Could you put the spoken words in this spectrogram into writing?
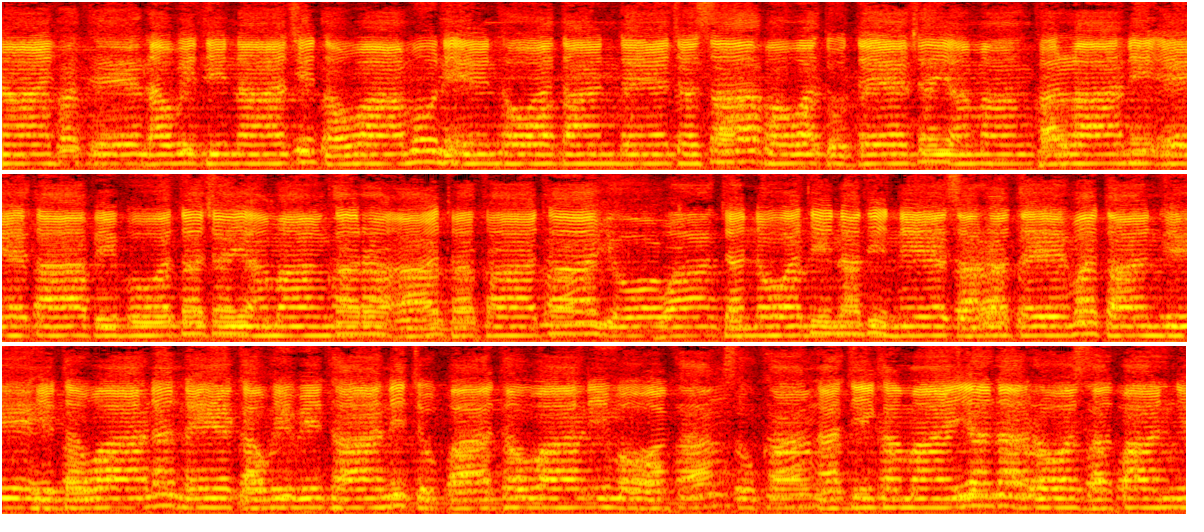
ณายพระเทนวิธินาชิตวามุนินโทตันเตชะสาภวตุเตชยมังคลานิเอตาปิพุทธชยมังคระอัตถคาทายโยวาจโนทินาทิเนสารเตมตันทีหิตวานเนกวิวิธานิจุปาทวานิโมขังสุขังอธิคมายนโรสปัญโย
